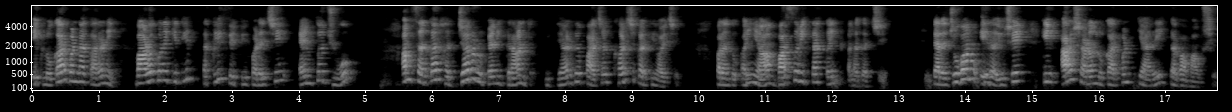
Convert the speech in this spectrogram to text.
એક લોકાર્પણના કારણે બાળકોને કેટલી તકલીફ વેઠવી પડે છે એમ તો જુઓ. આમ સરકાર હજારો રૂપિયાની ગ્રાન્ટ વિદ્યાર્થીઓ પાછળ ખર્ચ કરતી હોય છે, પરંતુ અહીંયા વાસ્તવિકતા કંઈક અલગ જ છે. ત્યારે જોવાનું એ રહ્યું છે કે આ શાળાનું લોકાર્પણ ક્યારે કરવામાં આવશે?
